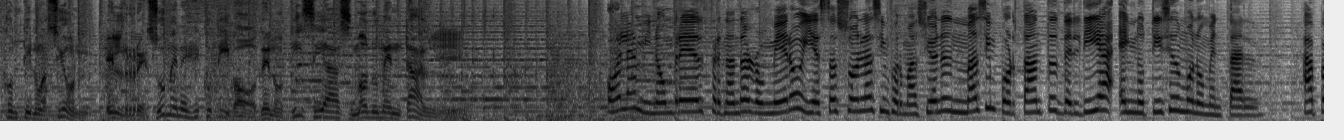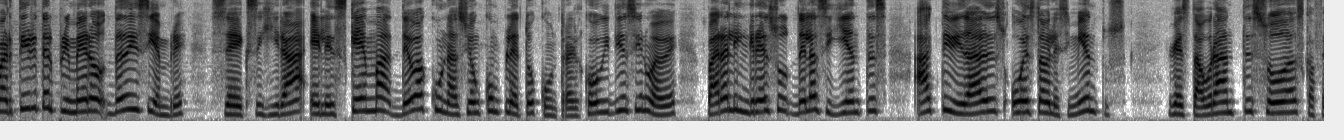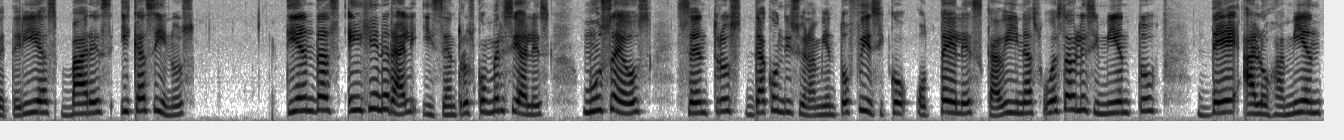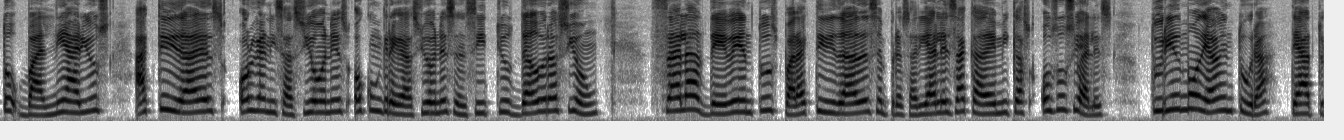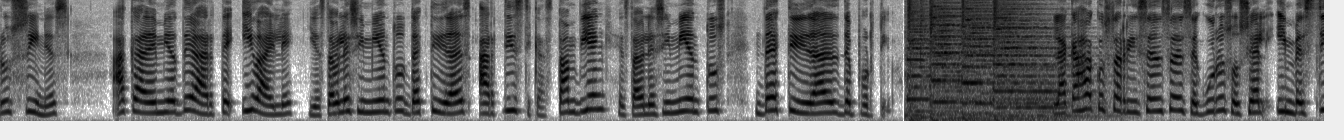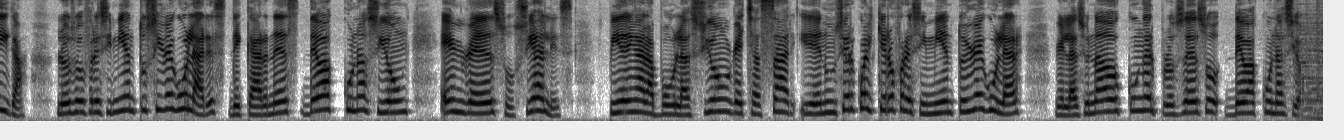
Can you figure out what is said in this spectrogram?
continuación el resumen ejecutivo de Noticias Monumental. Hola, mi nombre es Fernanda Romero y estas son las informaciones más importantes del día en Noticias Monumental. A partir del primero de diciembre se exigirá el esquema de vacunación completo contra el COVID-19 para el ingreso de las siguientes actividades o establecimientos: restaurantes, sodas, cafeterías, bares y casinos, tiendas en general y centros comerciales, museos, centros de acondicionamiento físico, hoteles, cabinas o establecimientos de alojamiento, balnearios, actividades, organizaciones o congregaciones en sitios de adoración, salas de eventos para actividades empresariales, académicas o sociales, turismo de aventura, teatros, cines, academias de arte y baile y establecimientos de actividades artísticas, también establecimientos de actividades deportivas. La Caja Costarricense de Seguro Social investiga los ofrecimientos irregulares de carnes de vacunación en redes sociales. Piden a la población rechazar y denunciar cualquier ofrecimiento irregular relacionado con el proceso de vacunación.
